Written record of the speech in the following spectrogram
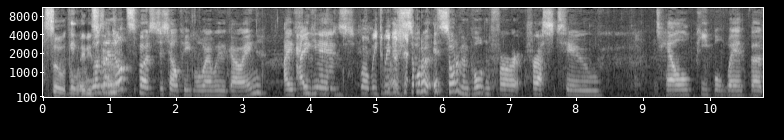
So the ladies. was I not supposed to tell people where we were going? I I- figured well we we it's just sort of it's sort of important for for us to tell people where the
